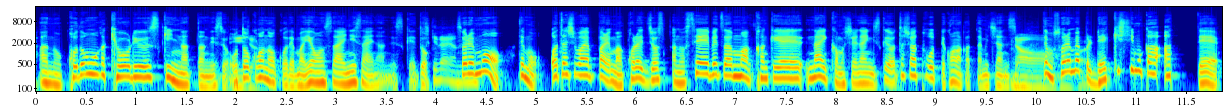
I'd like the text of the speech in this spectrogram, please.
あの、子供が恐竜好きになったんですよ。いい男の子で、まあ4歳、2歳なんですけど、ね、それも、でも私はやっぱり、まあこれ、あの、性別はまあ関係ないかもしれないんですけど、私は通ってこなかった道なんですよ。でもそれもやっぱり歴史があって、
